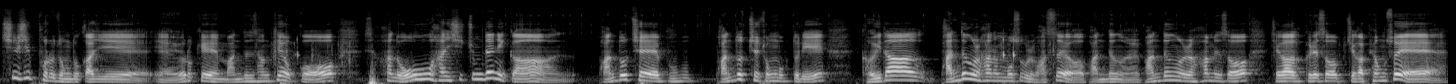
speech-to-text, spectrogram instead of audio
70% 정도까지 예, 이렇게 만든 상태였고 한 오후 1시쯤 되니까 반도체 부, 반도체 종목들이 거의 다 반등을 하는 모습을 봤어요. 반등을 반등을 하면서 제가 그래서 제가 평소에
